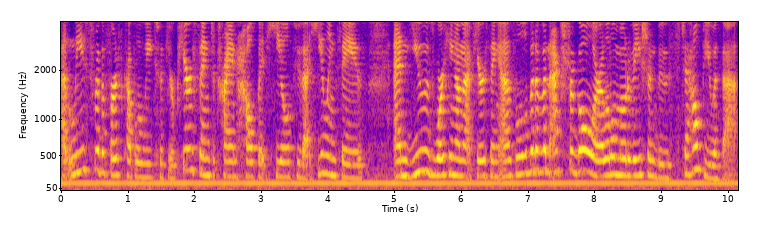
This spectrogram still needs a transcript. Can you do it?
at least for the first couple of weeks with your piercing to try and help it heal through that healing phase and use working on that piercing as a little bit of an extra goal or a little motivation boost to help you with that.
